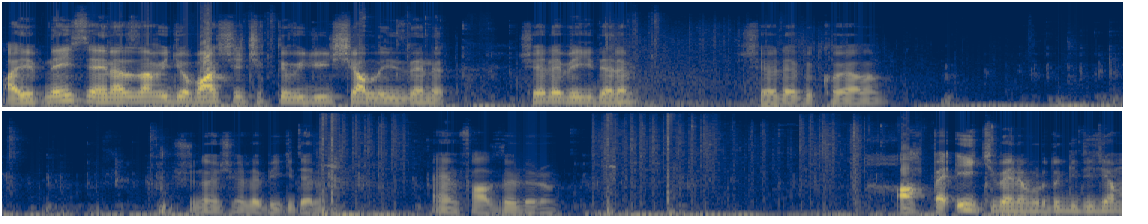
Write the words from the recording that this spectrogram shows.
Ayıp neyse en azından video başlığı çıktı. Video inşallah izlenir. Şöyle bir gidelim. Şöyle bir koyalım. Şuradan şöyle bir gidelim. En fazla ölürüm. Ah be iyi ki beni vurdu gideceğim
